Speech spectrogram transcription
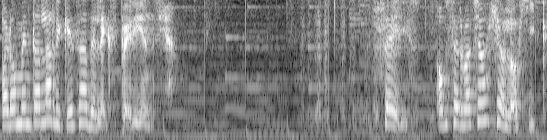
para aumentar la riqueza de la experiencia. 6. Observación geológica.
